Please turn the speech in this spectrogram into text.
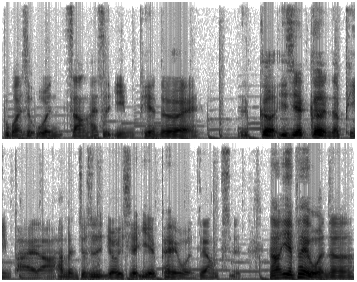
不管是文章还是影片，对不对？个一些个人的品牌啦，他们就是有一些叶配文这样子。然后叶配文呢，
